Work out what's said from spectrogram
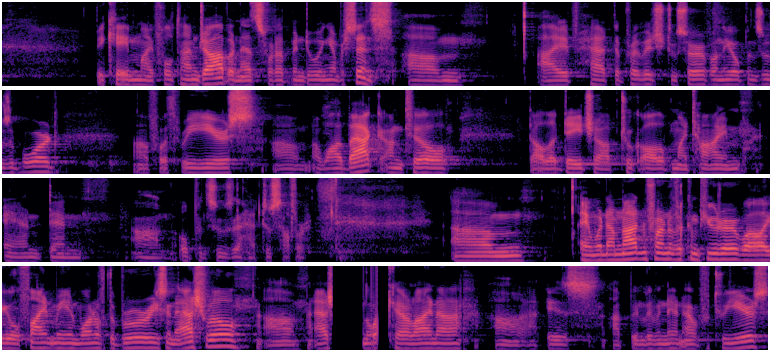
became my full-time job, and that's what I've been doing ever since. Um, I've had the privilege to serve on the OpenSUSE board uh, for three years um, a while back until the day job took all of my time, and then um, OpenSUSE had to suffer. Um, and when I'm not in front of a computer, well, you'll find me in one of the breweries in Asheville. Uh, Asheville, North Carolina uh, is, I've been living there now for two years,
